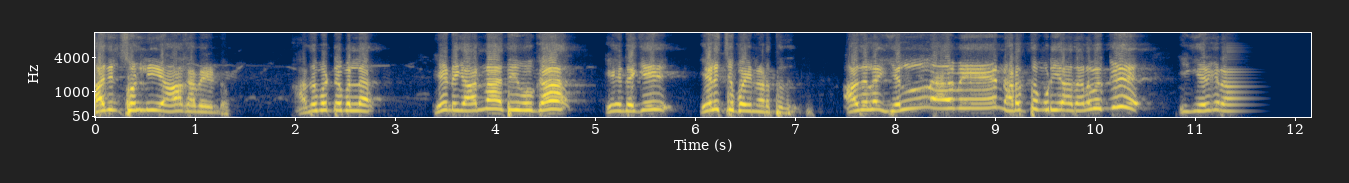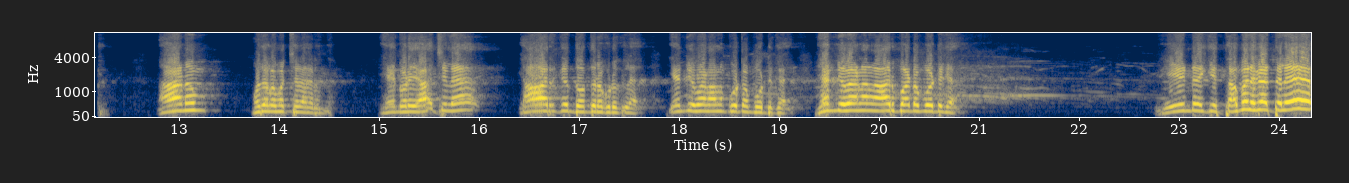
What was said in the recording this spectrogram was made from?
பதில் சொல்லி ஆக வேண்டும். அது மட்டும் இல்ல இன்றைக்கு அண்ணா திமுக இன்றைக்கு எழுச்சி பயன் நடத்துது. அதுல எல்லாமே நடத்த முடியாத அளவுக்கு இங்க இருக்கிற நானும் முதலமைச்சராக இருந்தேன். என்னுடைய ஆட்சியில யாருக்கும் தொந்தரவு கொடுக்கல. எங்க வேணாலும் கூட்டம் போட்டுக்க. எங்க வேணாலும் ஆர்ப்பாட்டம் போட்டுக்க. இன்றைக்கு தமிழகத்திலே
